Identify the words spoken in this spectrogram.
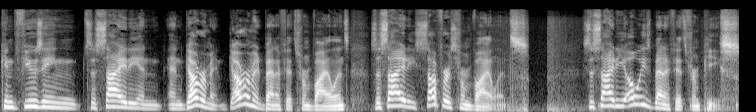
confusing society and and government. Government benefits from violence. Society suffers from violence. Society always benefits from peace.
